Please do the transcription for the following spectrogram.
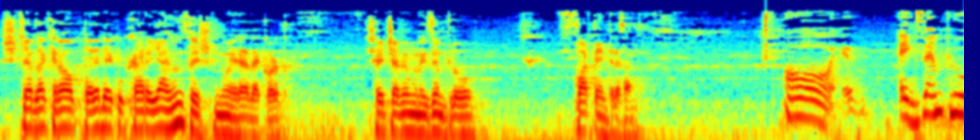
și chiar dacă era o părere cu care ea însăși nu era de acord. Și aici avem un exemplu foarte interesant. Oh, exemplu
